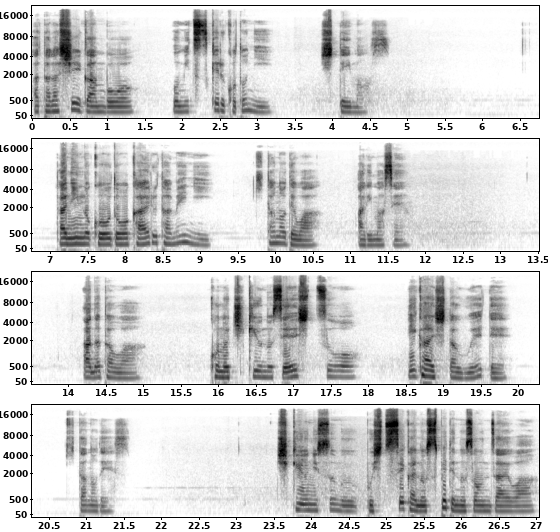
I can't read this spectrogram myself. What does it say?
新しい願望を生み続けることにしています。他人の行動を変えるために来たのではありません。あなたはこの地球の性質を理解した上で来たのです。地球に住む物質世界のすべての存在は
